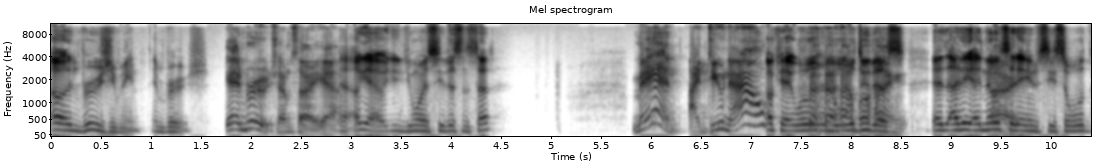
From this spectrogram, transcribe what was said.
Oh, in Bruges, you mean in Bruges? Yeah, in Bruges. I'm sorry. Yeah. Yeah, oh yeah, you, you want to see this instead? Man, I do now. Okay, we'll we'll, we'll do this. I, think I know it's All at. AMC, so we'll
